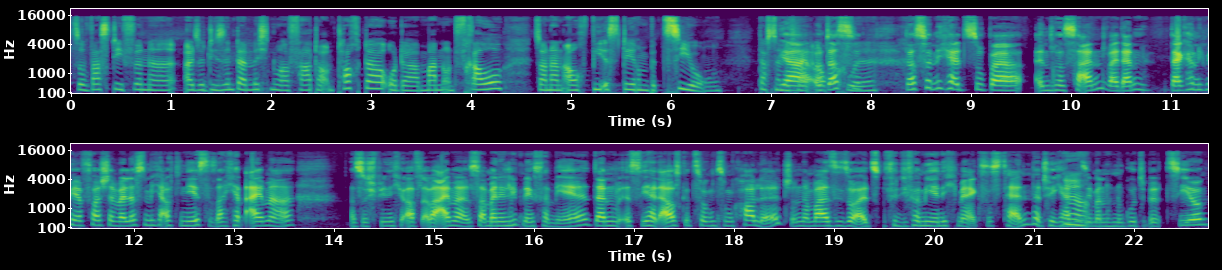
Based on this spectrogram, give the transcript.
So was die für eine, also die sind dann nicht nur Vater und Tochter oder Mann und Frau, sondern auch wie ist deren Beziehung. Das finde ja, ich halt auch und das, cool. Das finde ich halt super interessant, weil dann da kann ich mir vorstellen, weil das ist nämlich auch die nächste Sache. Ich habe einmal, also ich spiele nicht oft, aber einmal, es war meine Lieblingsfamilie, dann ist sie halt ausgezogen zum College und dann war sie so als für die Familie nicht mehr existent. Natürlich hatten ja. sie immer noch eine gute Beziehung,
